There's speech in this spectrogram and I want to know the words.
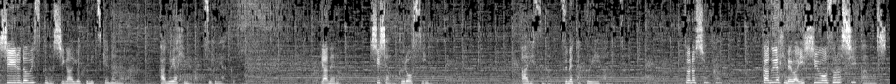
シールドウィスプの死骸を踏みつけながらかぐや姫はつぶやく。やめろ死者を愚弄するな。アリスが冷たく言い放つ。その瞬間かぐや姫は一瞬恐ろしい顔をして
